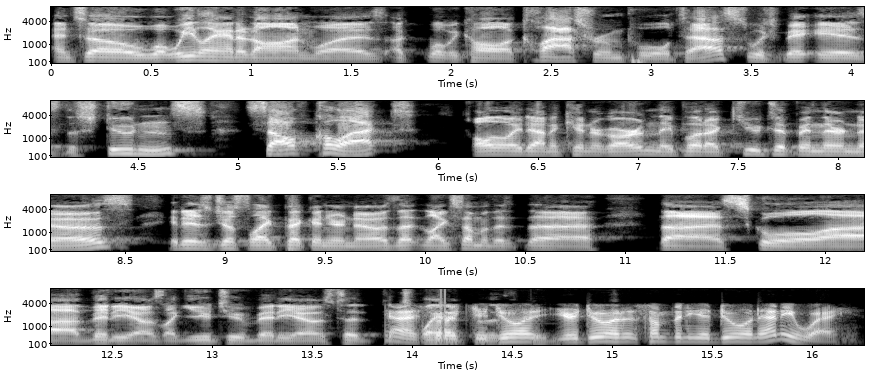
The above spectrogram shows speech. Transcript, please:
And so what we landed on was a, what we call a classroom pool test, which is the students self-collect all the way down to kindergarten. They put a Q-tip in their nose. It is just like picking your nose, like some of the the, the school uh, videos, like YouTube videos, to yeah, explain. like you're doing you're doing it something you're doing anyway.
